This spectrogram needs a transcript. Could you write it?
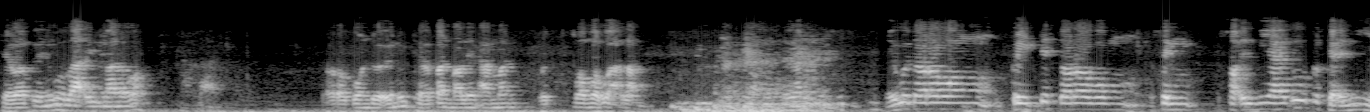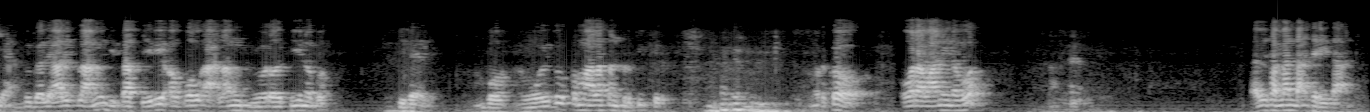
Jawabnya ini la iman Allah. Cara pondok ini jawaban paling aman buat wallahu alam. Iku cara wong kritis, cara wong sing so ilmiah itu terus gak ilmiah. Itu kali alif lam ditafsiri Allah alam bi muradi napa? Tidak. Mbah, itu kemalasan berpikir. Mereka orang wani napa? Tapi sampean tak cerita.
